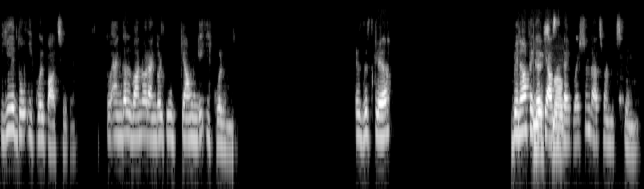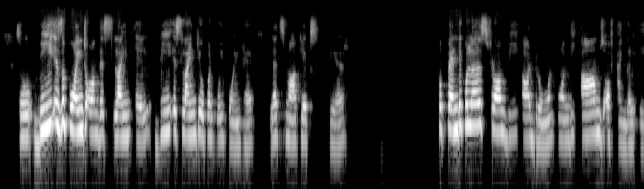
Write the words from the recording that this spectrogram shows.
ये दो इक्वल पार्ट्स हो गए। तो एंगल वन और एंगल टू क्या होंगे? इक्वल होंगे। इज़ दिस क्लियर बिना फिगर Yes, क्या आ सकता है question that's why I am explaining so B is a point on this line L B इस लाइन के ऊपर कोई पॉइंट है. Let's mark it here perpendiculars from B are drawn on the arms of angle A.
